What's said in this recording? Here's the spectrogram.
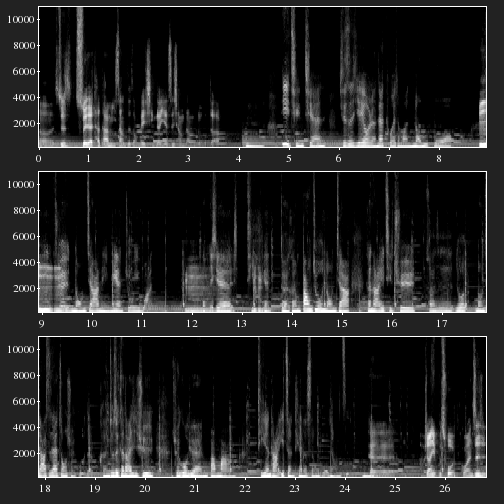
呃，就是睡在榻榻米上这种类型的也是相当多的啊。嗯，疫情前其实也有人在推什么农博，嗯嗯嗯，去农家里面住一晚，嗯，一些体验，嗯、对，可能帮助农家跟他一起去，算是如果农家是在种水果的，可能就是跟他一起去水果园帮忙体验他一整天的生活这样子。嗯、呃，好像也不错，果然是。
